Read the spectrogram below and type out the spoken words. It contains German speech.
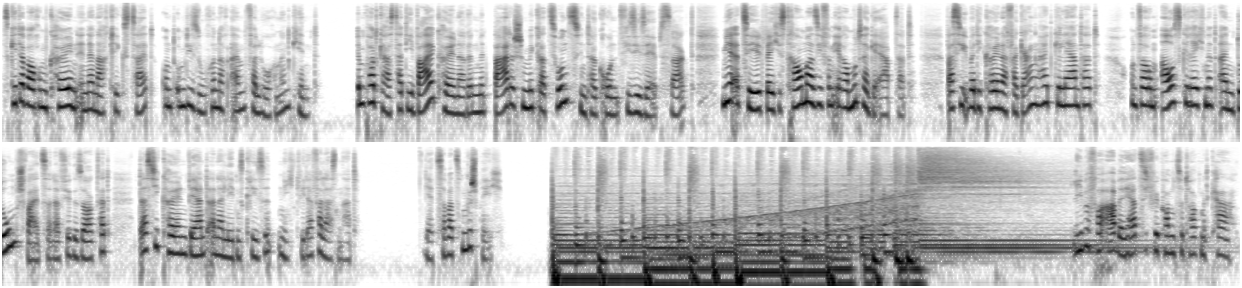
Es geht aber auch um Köln in der Nachkriegszeit und um die Suche nach einem verlorenen Kind. Im Podcast hat die Wahlkölnerin mit badischem Migrationshintergrund, wie sie selbst sagt, mir erzählt, welches Trauma sie von ihrer Mutter geerbt hat, was sie über die Kölner Vergangenheit gelernt hat und warum ausgerechnet ein Domschweizer dafür gesorgt hat, dass sie Köln während einer Lebenskrise nicht wieder verlassen hat. Jetzt aber zum Gespräch. Liebe Frau Abel, herzlich willkommen zu Talk mit K.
